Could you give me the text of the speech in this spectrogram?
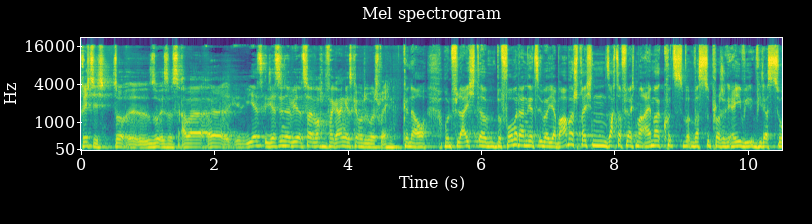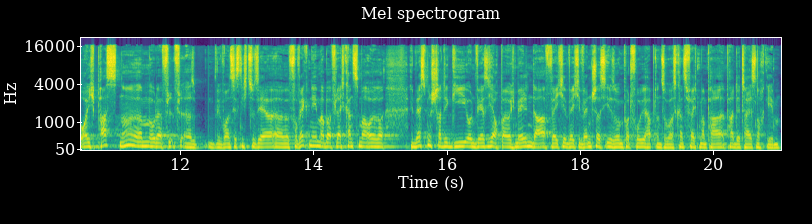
Richtig, so, äh, so ist es. Aber äh, jetzt, jetzt sind ja wieder zwei Wochen vergangen, jetzt können wir drüber sprechen. Genau. Und vielleicht, äh, bevor wir dann jetzt über Yababa sprechen, sagt doch vielleicht mal einmal kurz was zu Project A, wie, wie das zu euch passt. Ne? Ähm, oder also wir wollen es jetzt nicht zu sehr äh, vorwegnehmen, aber vielleicht kannst du mal eure Investmentstrategie und wer sich auch bei euch melden darf, welche, welche Ventures ihr so im Portfolio habt und sowas. Kannst du vielleicht mal ein paar, paar Details noch geben?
